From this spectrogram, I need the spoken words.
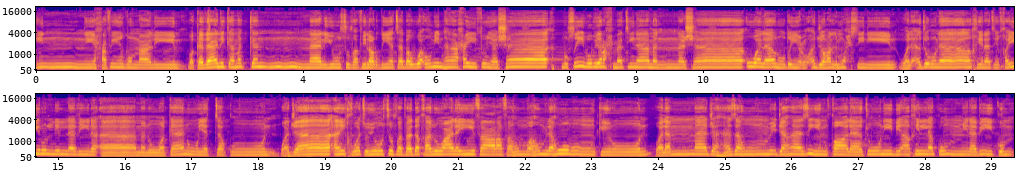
إني حفيظ عليم. وكذلك مكنا ليوسف في الأرض يتبوأ منها حيث يشاء. نشاء نصيب برحمتنا من نشاء ولا نضيع أجر المحسنين والأجر الآخرة خير للذين آمنوا وكانوا يتقون. وجاء إخوة يوسف فدخلوا عليه فعرفهم وهم له منكرون. ولما جهزهم بجهازهم قال أتوني بأخ لكم من أبيكم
